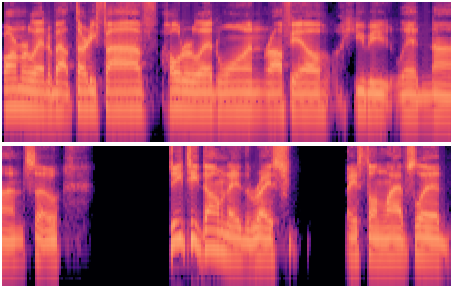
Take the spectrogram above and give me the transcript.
Farmer led about 35. Holder led one. Raphael Hubie led nine. So GT dominated the race based on laps led.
